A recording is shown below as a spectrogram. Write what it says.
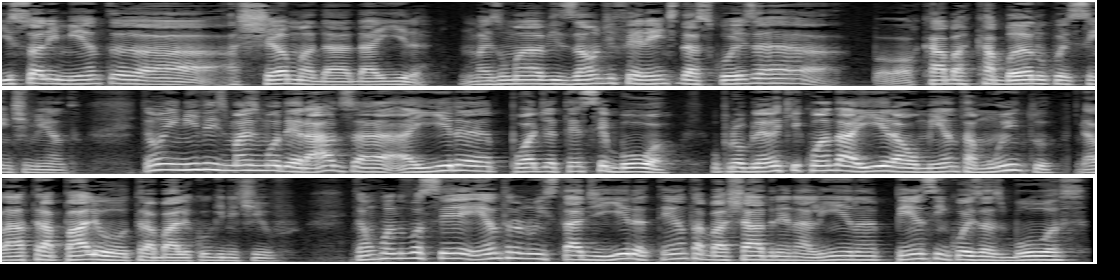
Isso alimenta a, a chama da, da ira. Mas uma visão diferente das coisas acaba acabando com esse sentimento. Então, em níveis mais moderados, a, a ira pode até ser boa. O problema é que quando a ira aumenta muito, ela atrapalha o trabalho cognitivo. Então, quando você entra num estado de ira, tenta baixar a adrenalina, pense em coisas boas,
